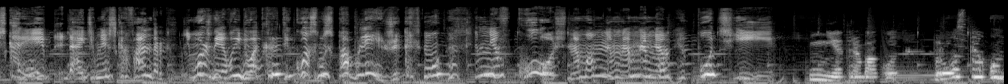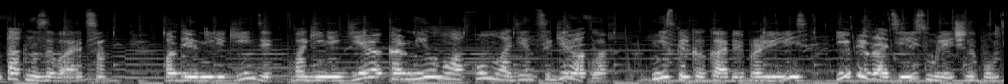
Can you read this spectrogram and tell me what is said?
Скорее, дайте мне скафандр. Можно я выйду в открытый космос поближе к этому невкусному м-м-м-м, пути? Нет, Робокот, просто он так называется. По древней легенде, богиня Гера кормила молоком младенца Геракла. Несколько капель пролились и превратились в Млечный Путь.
